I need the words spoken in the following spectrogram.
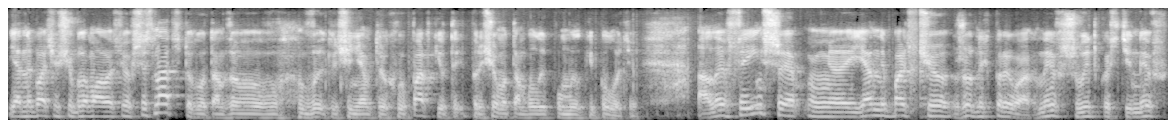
я не бачу, що ламалося в 16-го, там за виключенням трьох випадків, причому там були помилки пілотів. Але все інше я не бачу жодних переваг ні в швидкості, ні в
